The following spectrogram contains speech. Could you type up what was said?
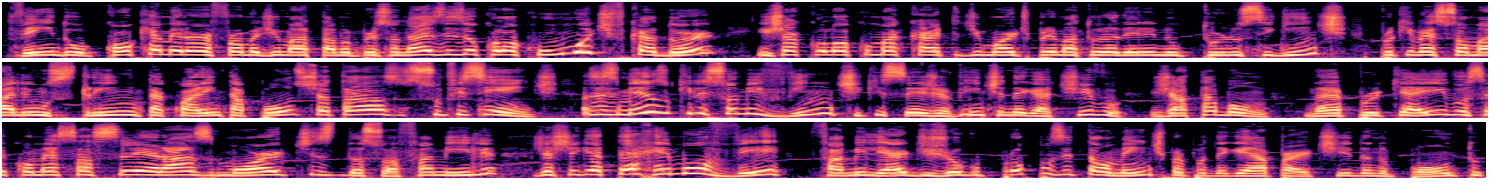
vendo qual que é a melhor forma de matar meu personagem. Às vezes eu coloco um modificador e já coloco uma carta de morte prematura dele no turno seguinte, porque vai somar ali uns 30, 40 pontos, já tá suficiente. Às vezes mesmo que ele some 20, que seja 20 negativo, já tá bom, né? Porque aí você começa a acelerar as mortes da sua família. Já cheguei até a remover familiar de jogo propositalmente para poder ganhar a partida no ponto.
